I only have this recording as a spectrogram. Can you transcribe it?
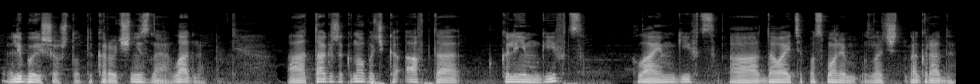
Либо еще что-то. Короче, не знаю. Ладно. А также кнопочка авто Claim Gifts. Climb Gifts. А, давайте посмотрим, значит, награды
